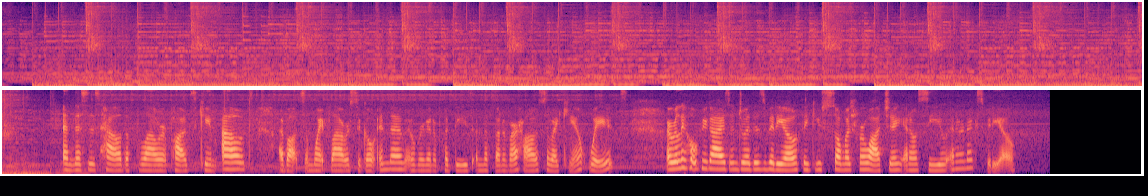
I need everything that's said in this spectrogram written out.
and this is how the flower pots came out. I bought some white flowers to go in them and we're going to put these in the front of our house so I can't wait. I really hope you guys enjoyed this video. Thank you so much for watching and I'll see you in our next video.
